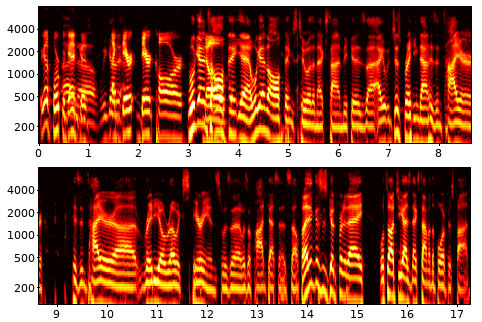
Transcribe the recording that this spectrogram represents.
We got to porp again because know. we got like Derek Derek Carr. We'll get into No. all things. Yeah, we'll get into all things too the next time because uh, I was just breaking down his entire his entire uh, radio row experience was a was a podcast in itself. But I think this is good for today. We'll talk to you guys next time on the Porpoise Pod.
